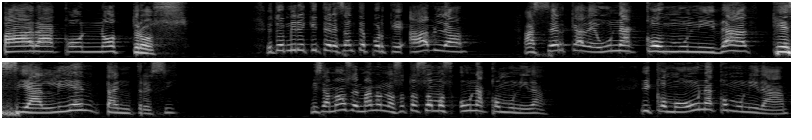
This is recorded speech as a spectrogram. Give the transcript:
para con otros. Entonces mire qué interesante porque habla acerca de una comunidad que se alienta entre sí. Mis amados hermanos, nosotros somos una comunidad. Y como una comunidad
